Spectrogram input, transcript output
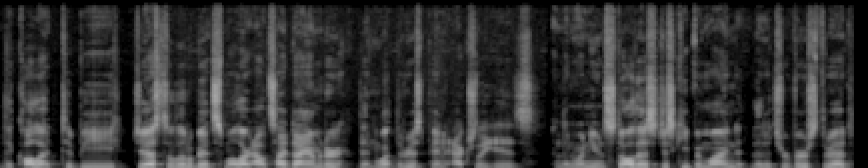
the collet to be just a little bit smaller outside diameter than what the wrist pin actually is. And then when you install this, just keep in mind that it's reverse thread.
